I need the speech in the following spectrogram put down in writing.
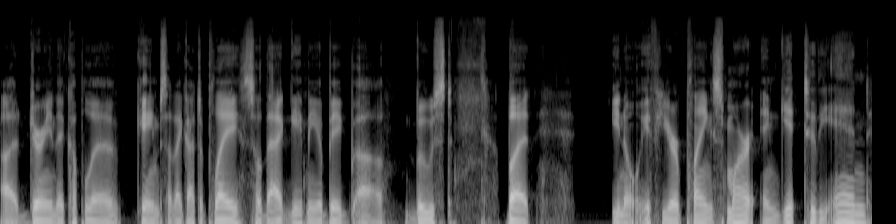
uh, during the couple of games that I got to play, so that gave me a big uh, boost. But you know, if you're playing smart and get to the end,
